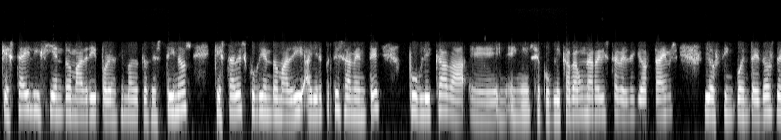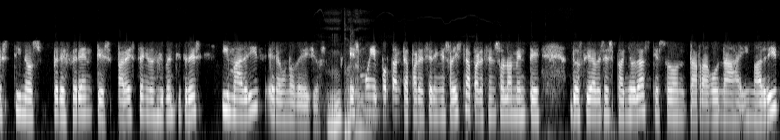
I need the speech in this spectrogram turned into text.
que está eligiendo Madrid por encima de otros destinos, que está descubriendo Madrid. Ayer precisamente publicaba, eh, en, se publicaba en una revista del New York Times los 52 destinos preferentes para este año 2023 y Madrid era uno de ellos. Mm, pues es muy importante aparecer en esa lista. Aparecen solamente dos ciudades españolas que son Tarragona y Madrid.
